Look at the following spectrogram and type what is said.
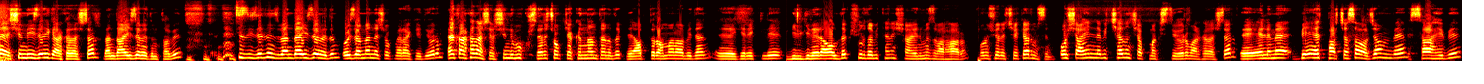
Evet şimdi izledik arkadaşlar. Ben daha izlemedim tabii. Siz izlediniz ben daha izlemedim. O yüzden ben de çok merak ediyorum. Evet arkadaşlar şimdi bu kuşları çok yakından tanıdık. E, Abdurrahman abiden e, gerekli bilgileri aldık. Şurada bir tane şahinimiz var Harun. Onu şöyle çeker misin? O şahinle bir challenge yapmak istiyorum arkadaşlar. E, elime bir et parçası alacağım ve sahibi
